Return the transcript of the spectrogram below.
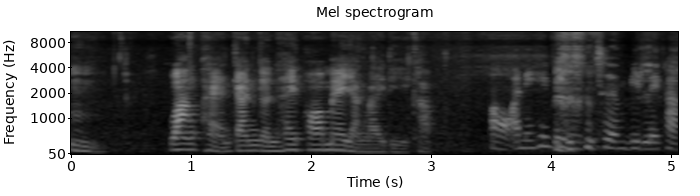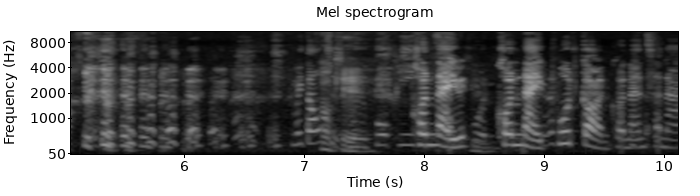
อืม วางแผนการเงินให้พ่อแม่อย่างไรดีครับอ๋อ อันนี้ให้วินเชิญวินเลยค่ะ ไม่ต้องถึงโอเคมือพวกพี่ คนไหนทั้งสองคนไหนพูดก่อนคนนั้นชนะ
